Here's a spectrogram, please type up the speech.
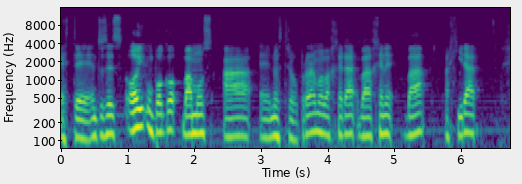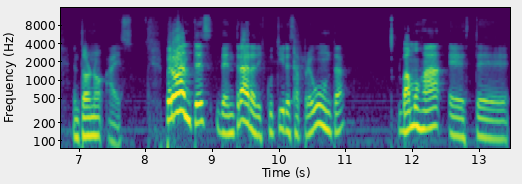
Este, entonces hoy un poco vamos a eh, nuestro programa va a, va, va a girar en torno a eso. Pero antes de entrar a discutir esa pregunta, vamos a este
